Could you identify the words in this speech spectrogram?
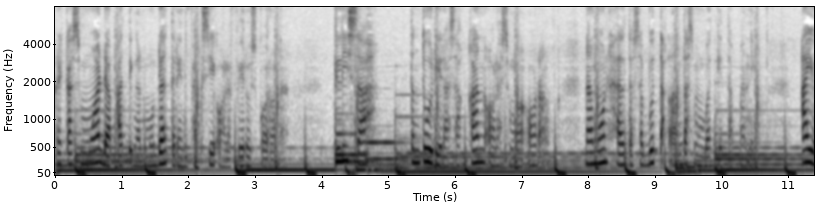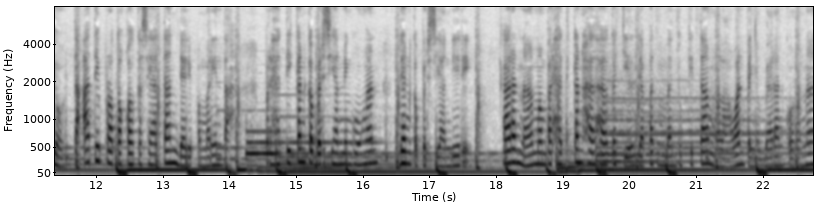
mereka semua dapat dengan mudah terinfeksi oleh virus corona. Gelisah tentu dirasakan oleh semua orang namun hal tersebut tak lantas membuat kita panik. Ayo, taati protokol kesehatan dari pemerintah. Perhatikan kebersihan lingkungan dan kebersihan diri. Karena memperhatikan hal-hal kecil dapat membantu kita melawan penyebaran corona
